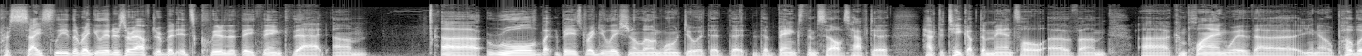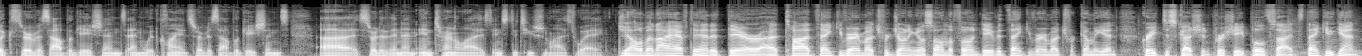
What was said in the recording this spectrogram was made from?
precisely the regulators are after, but it's clear that they think that um, uh, rule-based regulation alone won't do it. That, that the banks themselves have to have to take up the mantle of um, uh, complying with uh, you know public service obligations and with client service obligations, uh, sort of in an internalized, institutionalized way. Gentlemen, I have to end it there. Uh, Todd, thank you very much for joining us on the phone. David, thank you very much for coming in. Great discussion. Appreciate both sides. Thank you again.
